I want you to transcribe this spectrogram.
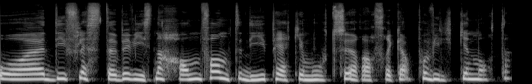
Og de fleste bevisene han fant, de peker mot Sør-Afrika. På hvilken måte?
